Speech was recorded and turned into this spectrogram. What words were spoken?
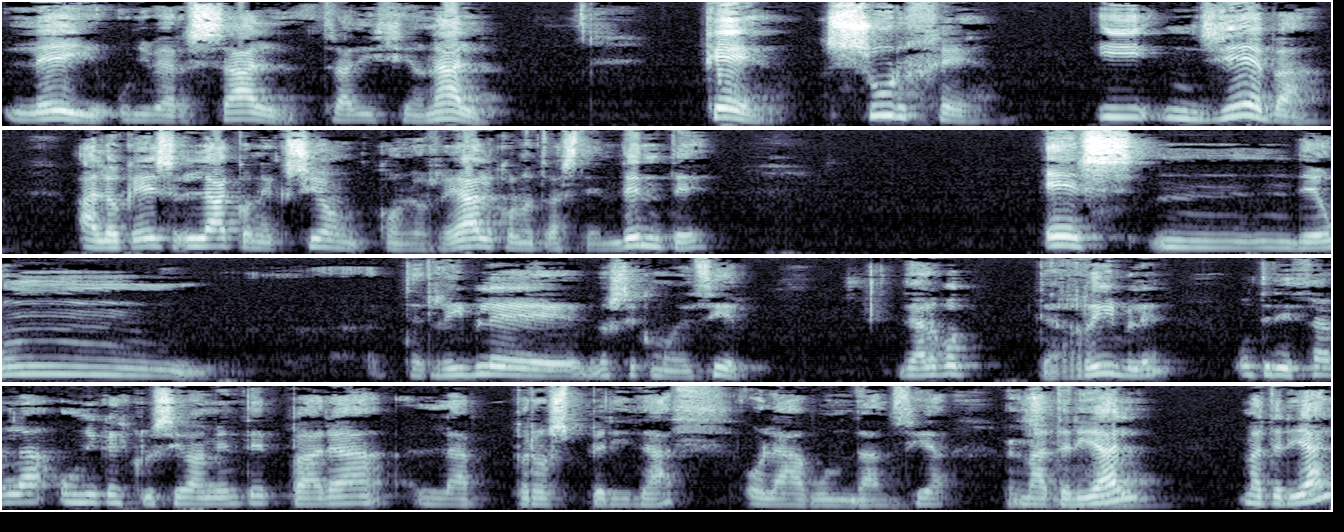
ley universal, tradicional, que surge y lleva a lo que es la conexión con lo real, con lo trascendente, es mm, de un terrible, no sé cómo decir, de algo terrible, utilizarla única y exclusivamente para la prosperidad o la abundancia material, material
